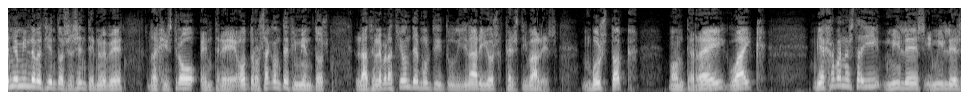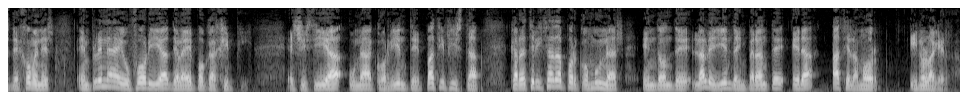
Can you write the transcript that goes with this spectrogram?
año 1969 registró, entre otros acontecimientos, la celebración de multitudinarios festivales. Woodstock, Monterrey, Wake. Viajaban hasta allí miles y miles de jóvenes en plena euforia de la época hippie. Existía una corriente pacifista caracterizada por comunas en donde la leyenda imperante era haz el amor y no la guerra.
